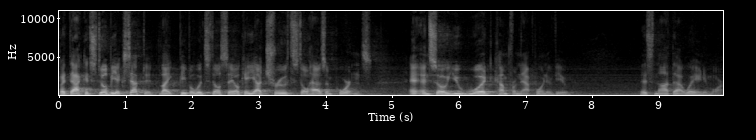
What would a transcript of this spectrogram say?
but that could still be accepted. Like people would still say, okay, yeah, truth still has importance. And, and so you would come from that point of view. It's not that way anymore.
